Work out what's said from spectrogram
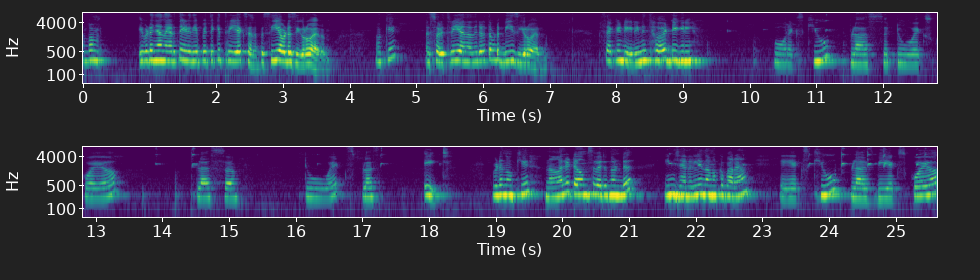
അപ്പം ഇവിടെ ഞാൻ നേരത്തെ എഴുതിയപ്പോഴത്തേക്ക് ത്രീ എക്സ് ആയിരുന്നു. അപ്പോൾ സി അവിടെ സീറോ ആയിരുന്നു. ഓക്കെ സോറി ത്രീ ആയിരുന്നു. അതിന്റെ അടുത്ത് അവിടെ ബി സീറോ ആയിരുന്നു. സെക്കൻഡ് ഡിഗ്രി ഇനി third degree four x cube plus two x square plus two x plus eight ഇവിടെ നോക്കിയേ നാല് ടേംസ് വരുന്നുണ്ട്. ഇൻ ജനറലി നമുക്ക് പറയാം A x cube plus B x square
